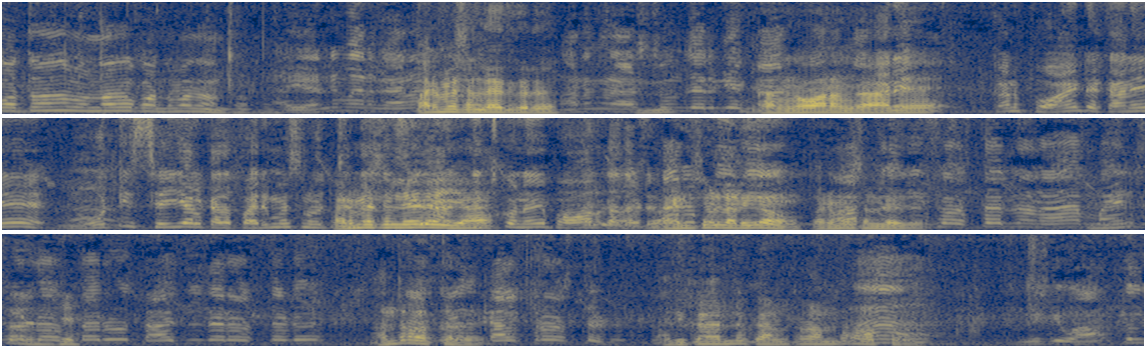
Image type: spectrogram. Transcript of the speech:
కొంతమంది ఉన్నదో కొంతమంది అంటారు పర్మిషన్ లేదు గురు గంగవరం కానీ కానీ పాయింట్ కానీ నోటీస్ చేయాలి కదా పర్మిషన్ పర్మిషన్ లేదు అయ్యా పోవాలి కదా అడిగాం పర్మిషన్ లేదు. అందరూ వస్తారు. కలెక్టర్ వస్తాడు. అధికారులు కలెక్టర్ అందరూ వస్తారు. వార్తలు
